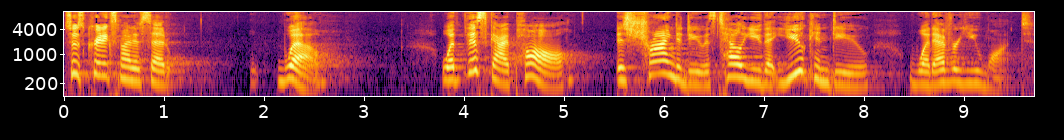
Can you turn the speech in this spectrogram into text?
So, his critics might have said, well, what this guy, Paul, is trying to do is tell you that you can do whatever you want.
